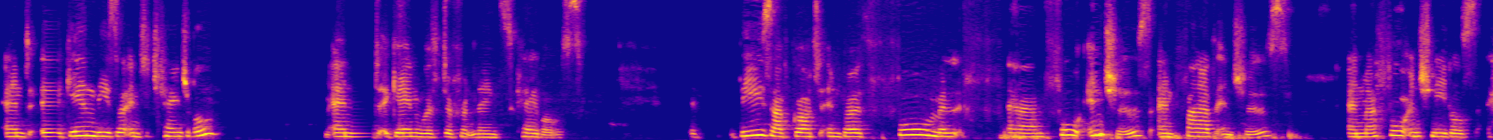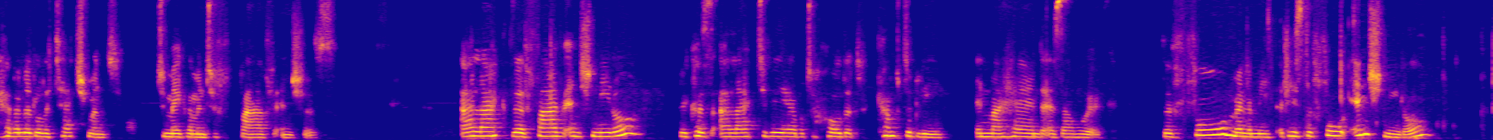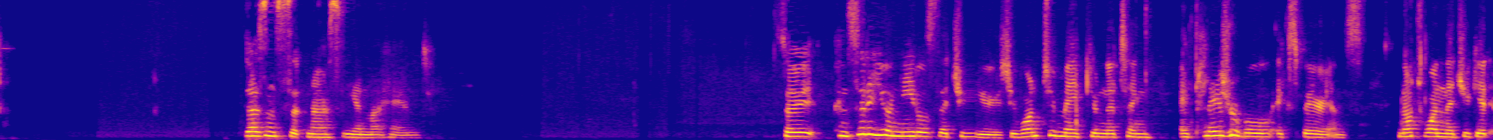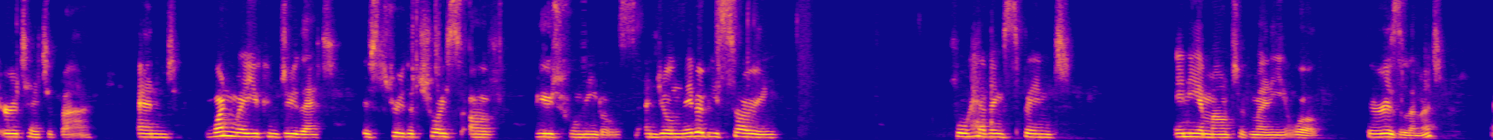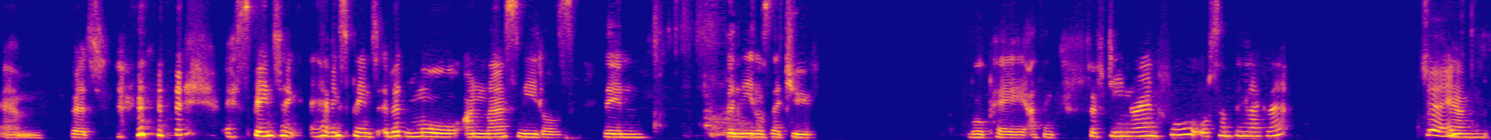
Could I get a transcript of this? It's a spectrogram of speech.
And again, these are interchangeable and again with different lengths cables. These I've got in both four, um, four inches and five inches. And my four inch needles have a little attachment to make them into five inches. I like the five inch needle because I like to be able to hold it comfortably in my hand as I work. The four millimeter, at least the four inch needle, doesn't sit nicely in my hand. So consider your needles that you use. You want to make your knitting a pleasurable experience, not one that you get irritated by. And one way you can do that is through the choice of beautiful needles. And you'll never be sorry for having spent any amount of money. Well, there is a limit, um, but spending, having spent a bit more on nice needles than the needles that you will pay, I think, 15 Rand for or something like that. Jane? Um,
